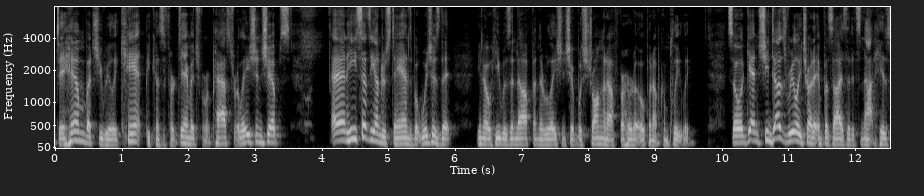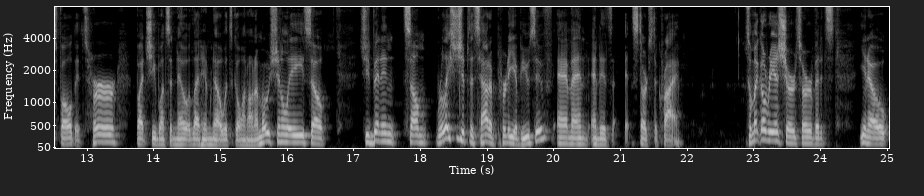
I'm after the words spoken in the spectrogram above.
to him, but she really can't because of her damage from her past relationships. And he says he understands, but wishes that you know he was enough and the relationship was strong enough for her to open up completely. So again, she does really try to emphasize that it's not his fault, it's her, but she wants to know, let him know what's going on emotionally. So she's been in some relationships that sounded pretty abusive, and then and it starts to cry. So Michael reassures her that it's you know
